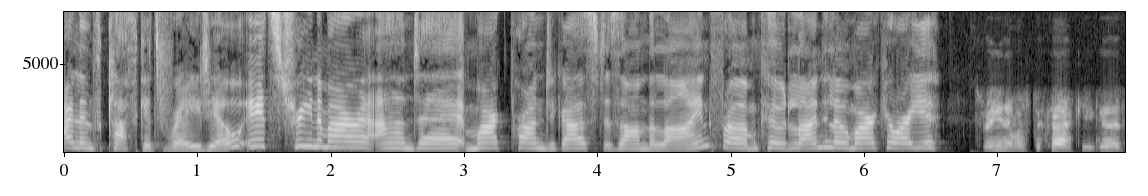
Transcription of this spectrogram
Ireland's Classic Hits Radio. It's Trina Mara and uh, Mark Prendergast is on the line from Kodaline. Hello, Mark. How are you? Trina, what's the crack? You good?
